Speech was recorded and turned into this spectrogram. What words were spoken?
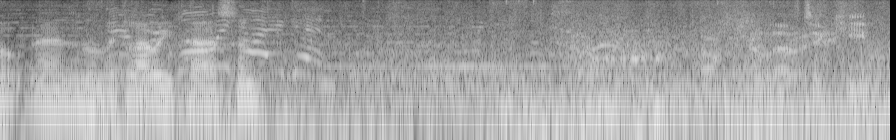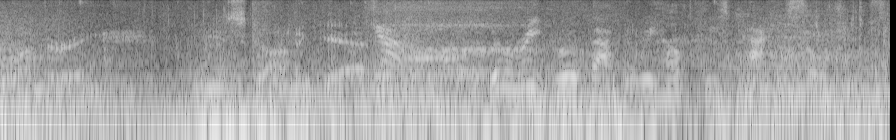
Oh, there's another glowy person. You'll have to keep wondering. He's gone again. We'll regroup after we help these Pact soldiers.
